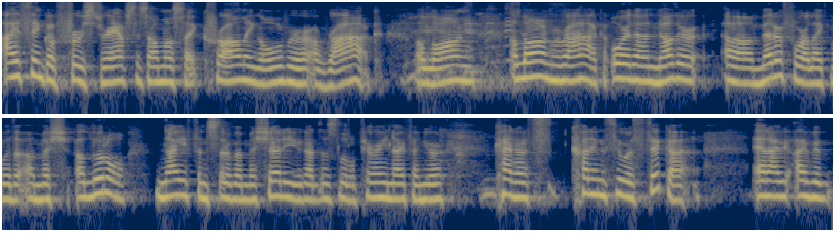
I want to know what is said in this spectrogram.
I think of first drafts as almost like crawling over a rock, a long, a long rock, or another uh, metaphor, like with a, mach- a, little knife instead of a machete, you got this little paring knife, and you're kind of th- cutting through a thicket. And I,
